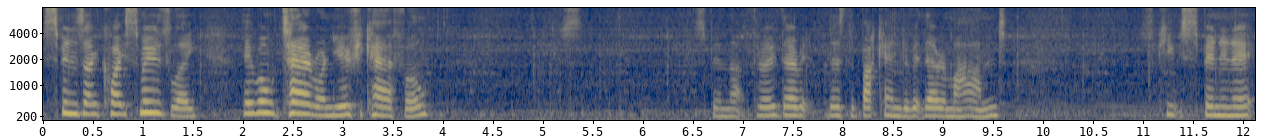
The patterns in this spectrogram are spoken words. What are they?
spins out quite smoothly. It won't tear on you if you're careful spin that through. There, it, there's the back end of it there in my hand. Just keep spinning it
